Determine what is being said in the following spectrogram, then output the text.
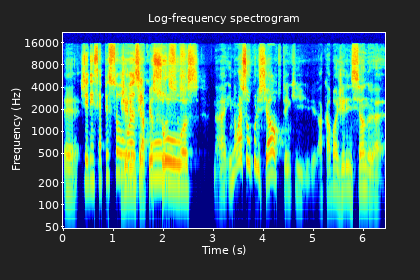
é, Gerenciar pessoas, gerenciar recursos. pessoas, né? e não é só o policial, tu tem que acaba gerenciando, é,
